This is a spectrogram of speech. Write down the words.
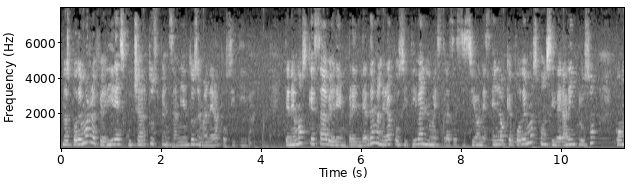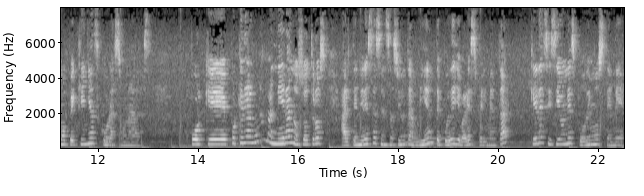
nos podemos referir a escuchar tus pensamientos de manera positiva. Tenemos que saber emprender de manera positiva en nuestras decisiones, en lo que podemos considerar incluso como pequeñas corazonadas. Porque, porque de alguna manera nosotros al tener esa sensación también te puede llevar a experimentar qué decisiones podemos tener.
